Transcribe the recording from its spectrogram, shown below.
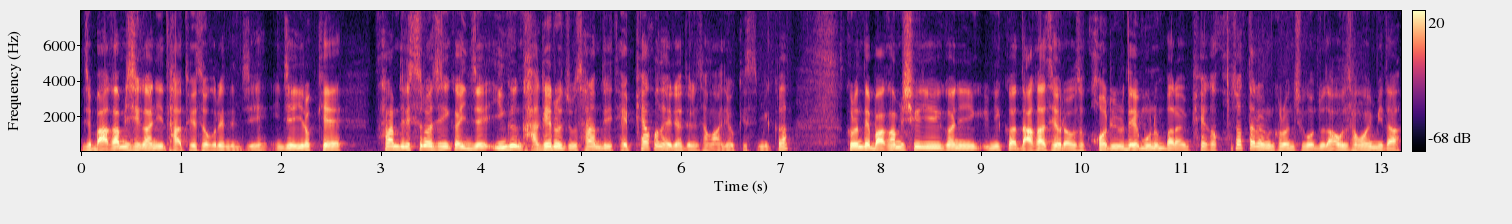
이제 마감 시간이 다 돼서 그랬는지 이제 이렇게 사람들이 쓰러지니까 이제 인근 가게로 좀 사람들이 대피하거나 이래야 되는 상황 아니었겠습니까? 그런데 마감 시간이니까 나가세요라고 해서 거리로 내모는 바람에 피해가 커졌다는 그런 증언도 나온 상황입니다.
